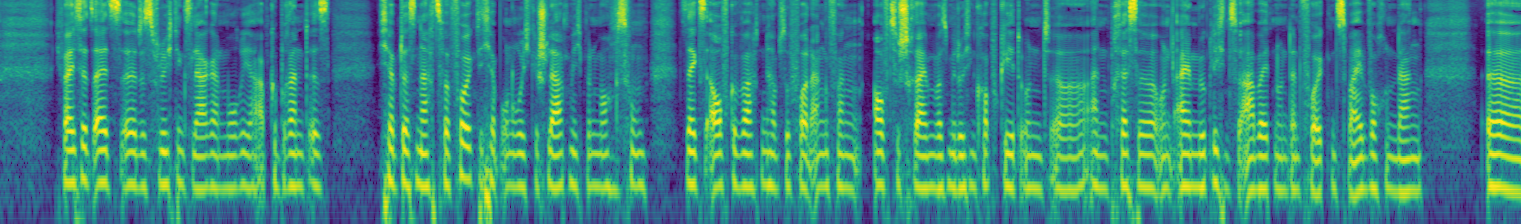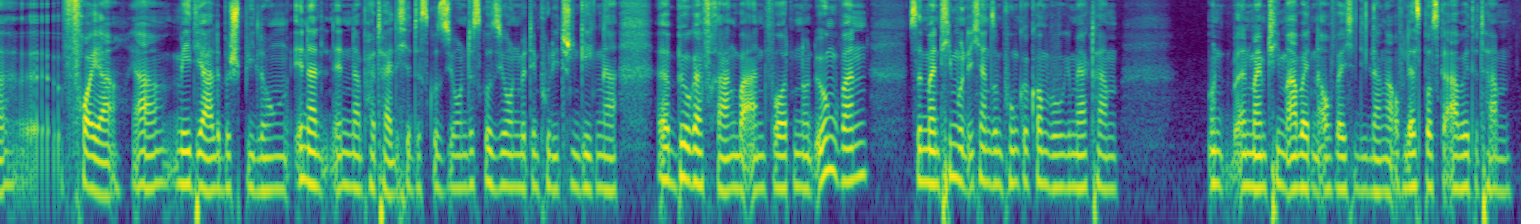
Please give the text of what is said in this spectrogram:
Ich weiß jetzt, als äh, das Flüchtlingslager in Moria abgebrannt ist, ich habe das nachts verfolgt, ich habe unruhig geschlafen, ich bin morgens um sechs aufgewacht und habe sofort angefangen aufzuschreiben, was mir durch den Kopf geht und äh, an Presse und allem Möglichen zu arbeiten. Und dann folgten zwei Wochen lang äh, Feuer, ja, mediale Bespielung, inner, innerparteiliche Diskussion, Diskussionen mit dem politischen Gegner, äh, Bürgerfragen beantworten. Und irgendwann sind mein Team und ich an so einen Punkt gekommen, wo wir gemerkt haben, und in meinem Team arbeiten auch welche, die lange auf Lesbos gearbeitet haben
